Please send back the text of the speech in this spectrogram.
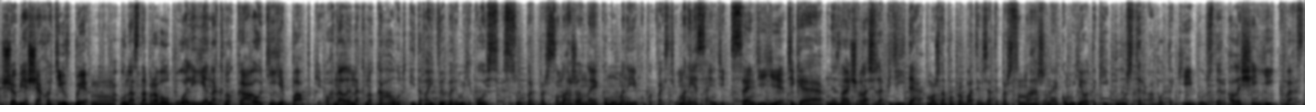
що б я ще хотів би, м, у нас на бравлболі є, на кнокауті є бабки. Погнали на кнокаут, і давай виберемо якогось супер персонажа, на якому у мене є купа квестів. У мене є Сенді. Сенді є, тільки не знаю, чи вона сюди підійде. Можна попробувати взяти персонажа, на якому є отакий бустер або такий бустер, але ще є й квест.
